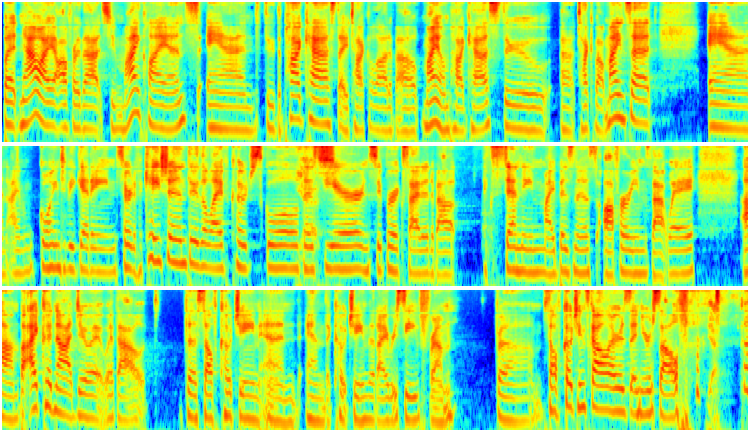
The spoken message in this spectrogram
but now I offer that to my clients and through the podcast, I talk a lot about my own podcast through uh, talk about mindset. And I'm going to be getting certification through the life coach school yes. this year and super excited about extending my business offerings that way. Um, but I could not do it without the self coaching and, and the coaching that I receive from, from self coaching scholars and yourself. Yeah.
